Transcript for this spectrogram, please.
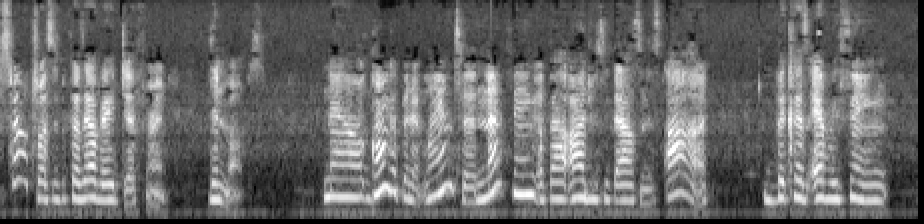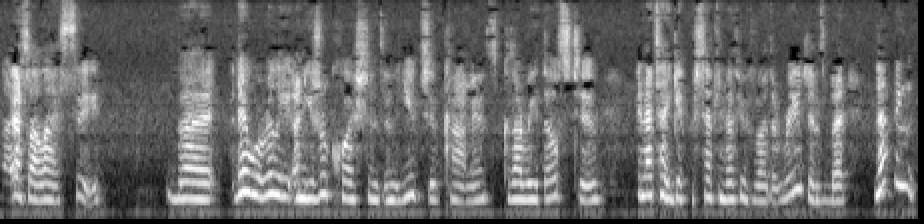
style choices because they are very different than most. Now, growing up in Atlanta, nothing about Andre 3000 is odd because everything that's all I see. But there were really unusual questions in the YouTube comments, because I read those too, and that's how you get perception of other people from other regions, but nothing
